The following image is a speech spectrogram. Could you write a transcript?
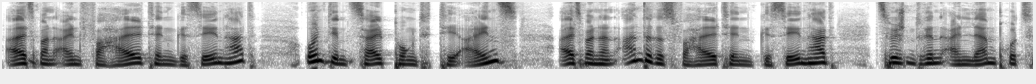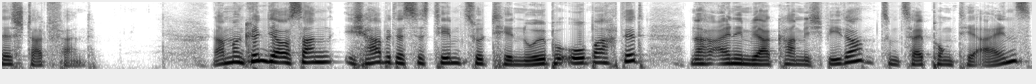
als man ein Verhalten gesehen hat, und dem Zeitpunkt T1, als man ein anderes Verhalten gesehen hat, zwischendrin ein Lernprozess stattfand. Ja, man könnte ja auch sagen, ich habe das System zu T0 beobachtet. Nach einem Jahr kam ich wieder zum Zeitpunkt T1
